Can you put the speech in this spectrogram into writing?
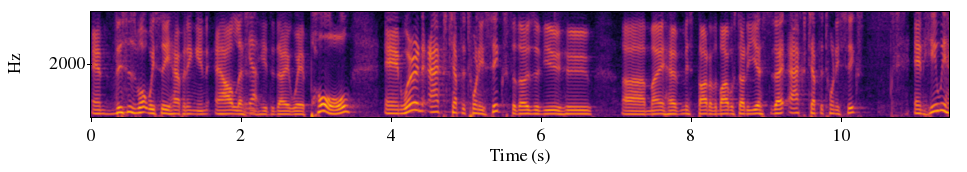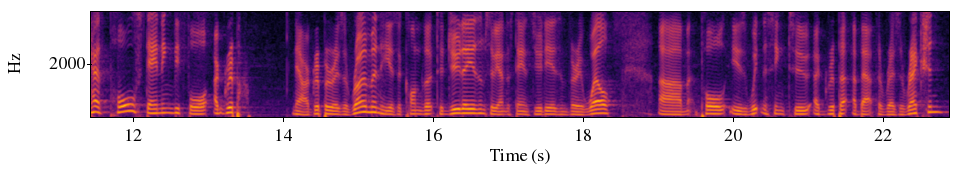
And this is what we see happening in our lesson Yep. here today, where Paul, and we're in Acts chapter 26, for those of you who uh, may have missed part of the Bible study yesterday, Acts chapter 26. And here we have Paul standing before Agrippa. Now, Agrippa is a Roman, he is a convert to Judaism, so he understands Judaism very well. Um, Paul is witnessing to Agrippa about the resurrection.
